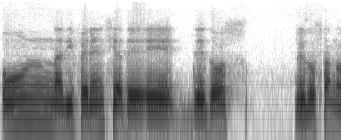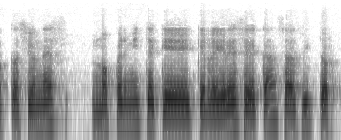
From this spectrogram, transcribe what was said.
una diferencia de, de dos de dos anotaciones no permite que, regrese de Kansas, Víctor.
